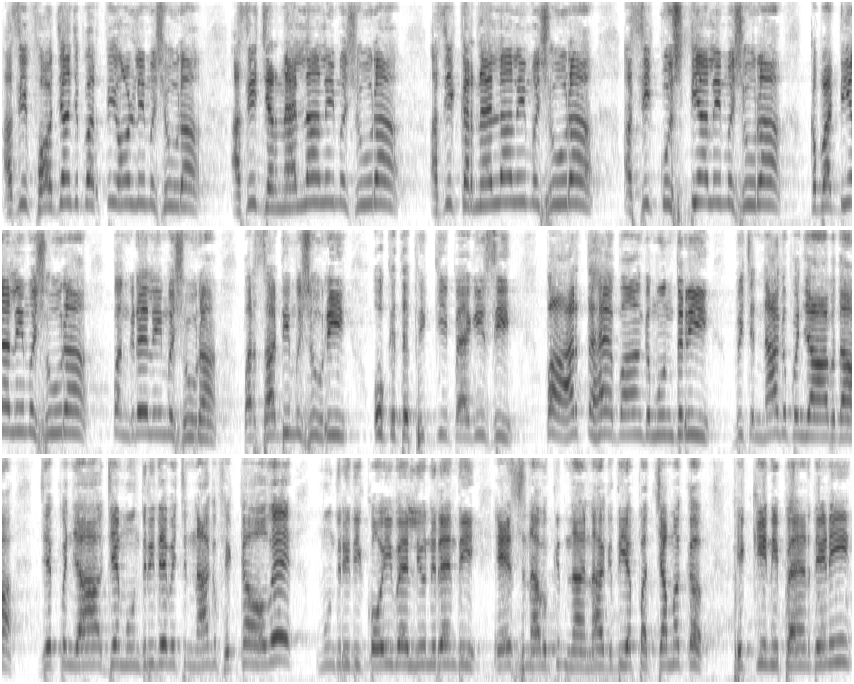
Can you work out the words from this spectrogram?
ਅਸੀਂ ਫੌਜਾਂ 'ਚ ਭਰਤੀ ਹੋਣ ਲਈ ਮਸ਼ਹੂਰ ਆ ਅਸੀਂ ਜਰਨੈਲਾਂ ਲਈ ਮਸ਼ਹੂਰ ਆ ਅਸੀਂ ਕਰਨੈਲਾਂ ਲਈ ਮਸ਼ਹੂਰ ਆ ਅਸੀਂ ਕੁਸ਼ਤੀਆਂ ਲਈ ਮਸ਼ਹੂਰ ਆ ਕਬੱਡੀਆਂ ਲਈ ਮਸ਼ਹੂਰ ਆ ਭੰਗੜੇ ਲਈ ਮਸ਼ਹੂਰ ਆ ਪਰ ਸਾਡੀ ਮਸ਼ਹੂਰੀ ਉਹ ਕਿਤੇ ਫਿੱਕੀ ਪੈ ਗਈ ਸੀ। ਭਾਰਤ ਹੈ ਬਾਂਗ ਮੁੰਦਰੀ ਵਿੱਚ ਨਗ ਪੰਜਾਬ ਦਾ। ਜੇ ਪੰਜਾਬ, ਜੇ ਮੁੰਦਰੀ ਦੇ ਵਿੱਚ ਨਗ ਫਿੱਕਾ ਹੋਵੇ, ਮੁੰਦਰੀ ਦੀ ਕੋਈ ਵੈਲਿਊ ਨਹੀਂ ਰਹਿੰਦੀ। ਇਸ ਨਗ ਨਗ ਦੀ ਆਪਾਂ ਚਮਕ ਫਿੱਕੀ ਨਹੀਂ ਪੈਣ ਦੇਣੀ।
